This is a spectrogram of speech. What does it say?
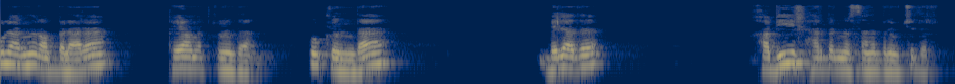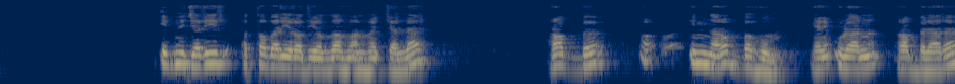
Ularni robbilari qiyomat kunida. U kunda biladi habir har bir narsani biluvchidir. Ibn jarir at roziyallohu anhu aytganlar robbi inna robbahum. Ya'ni ularni robbilari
